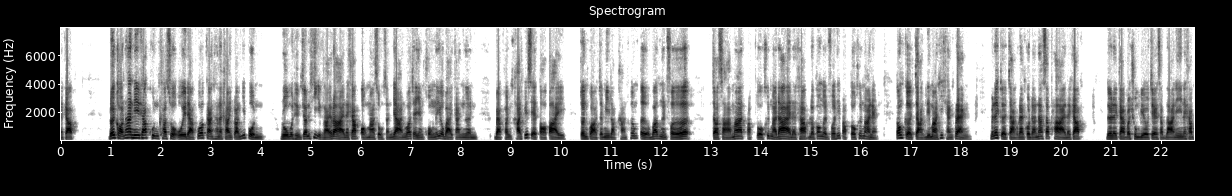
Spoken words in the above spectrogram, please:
นะครับโดยก่อนหน้านี้ครับคุณคาสุโอเอดะผู้ว่าการธนาคารกลางญี่ปุ่น รวมไปถึงเจ้าหน้าที่อีกหลายรายนะครับออกมาส่งสัญญาณว่าจะยังคงนโยบายการเงิน แบบผ่อนคลายพิเศษต่อไป จนกว่าจะมีหลักฐานเพิ่มเติมว่าเงินเฟ้อจะสามารถปรับตัวขึ้นมาได้นะครับ แล้วก็เงินเฟ้อที่ปรับตัวขึ้นมาเนี่ยต้องเกิดจาก demand ที่แข็งแกร่ง ไม่ได้เกิดจากแรงกดดันด้าน supply นะครับโดยในการประชุม BOJ สัปดาห์นี้นะครับ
